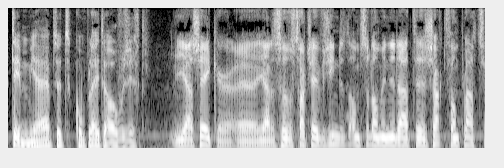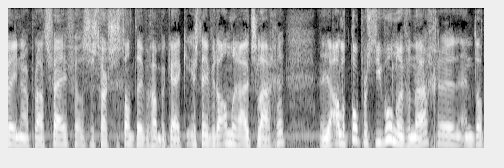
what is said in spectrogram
Tim, jij hebt het complete overzicht. Jazeker. Uh, ja, dat zullen we straks even zien dat Amsterdam inderdaad uh, zakt van plaats 2 naar plaats 5. Als we straks de stand even gaan bekijken. Eerst even de andere uitslagen. Uh, ja, alle toppers die wonnen vandaag. en dat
